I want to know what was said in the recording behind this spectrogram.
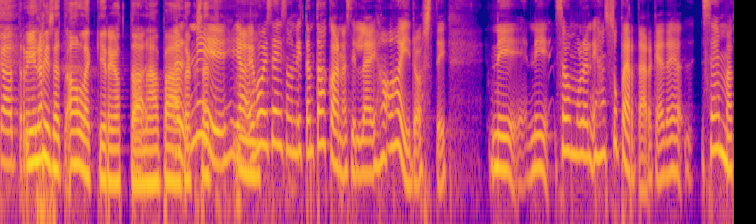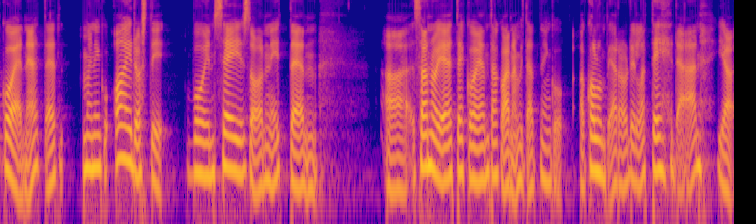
Katriina. Ihmiset allekirjoittaa nämä päätökset. Niin, ja mm. voi seisoa niiden takana sille ihan aidosti. Ni, niin se on mulle ihan super tärkeää ja sen mä koen, että, että mä niinku aidosti voin seisoa niiden äh, sanojen ja tekojen takana, mitä niinku Columbia Roadilla tehdään. Ja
